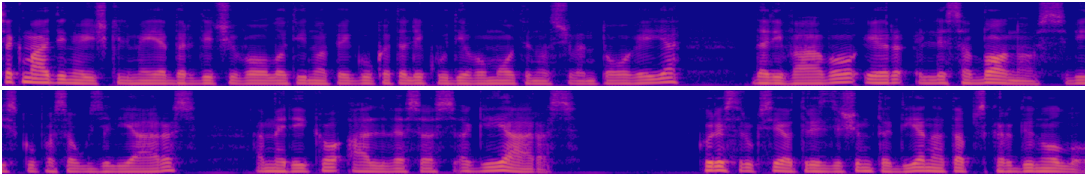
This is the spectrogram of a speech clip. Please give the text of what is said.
Sekmadienio iškilmėje Berdičivo Lotynų apieigų katalikų Dievo motinos šventovėje dalyvavo ir Lisabonos vyskupas auxiliaras Ameriko Alvesas Agijaras kuris rugsėjo 30 dieną taps kardinolu.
